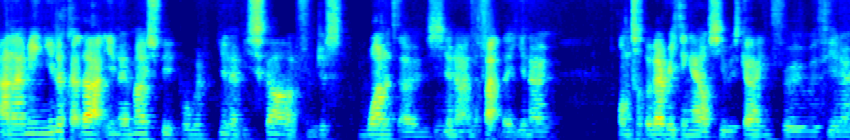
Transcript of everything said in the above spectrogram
And I mean, you look at that, you know, most people would, you know, be scarred from just one of those, you mm. know, and the fact that, you know, on top of everything else he was going through with, you know,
